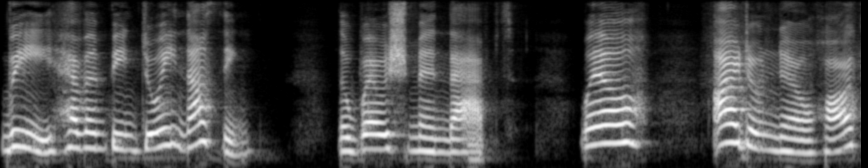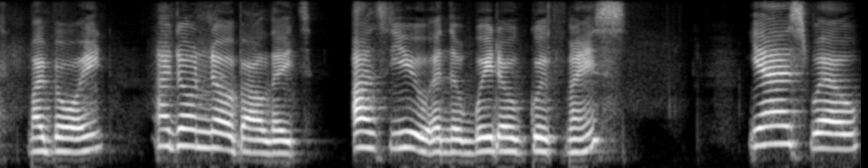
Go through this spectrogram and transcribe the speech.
we haven't been doing nothing. The Welshman laughed. Well, I don't know, Huck, my boy. I don't know about it. Aren't you and the widow good friends? Yes, well,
